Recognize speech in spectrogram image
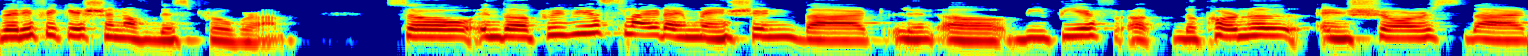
verification of this program. So in the previous slide, I mentioned that uh, BPF, uh, the kernel ensures that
